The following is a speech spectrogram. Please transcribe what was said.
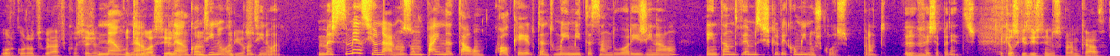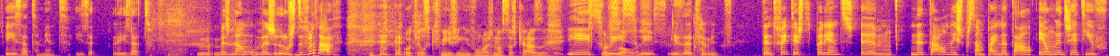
O acordo ortográfico, ou seja, não, continua não, a ser. Não, continua, ah, continua. Mas se mencionarmos um Pai Natal qualquer, portanto, uma imitação do original, então devemos escrever com minúsculas. Pronto. Eh, uhum. fecha parênteses. Aqueles que existem no supermercado. Exatamente, exa exato. mas não, mas os de verdade. Ou aqueles que fingem e vão às nossas casas. Isso, farsolas. isso, isso, exatamente. Portanto, feito este parênteses, um, Natal, na expressão Pai Natal, é um adjetivo.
